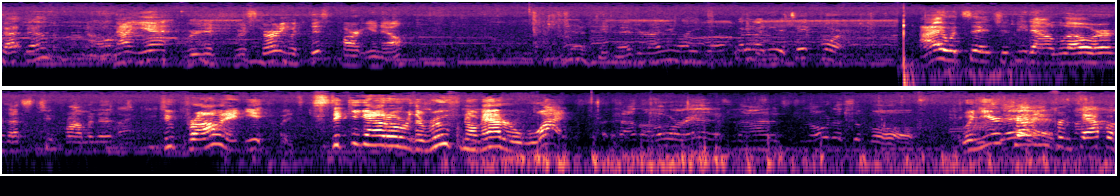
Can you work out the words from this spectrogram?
cut down? No, not yet. We're just, we're starting with this part, you know. You got a tape measure on you while you go? What do I need a tape for? I would say it should be down lower. That's too prominent. Too prominent. You, sticking out over the roof, no matter what. On the lower end, it's not as noticeable. When you're Yeah. coming from Kappa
